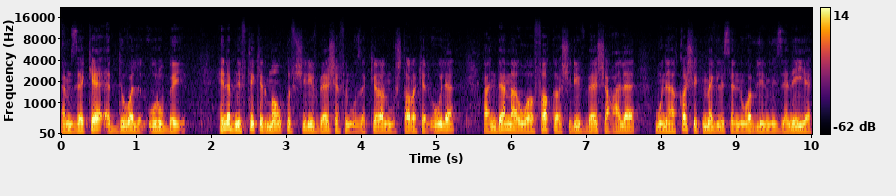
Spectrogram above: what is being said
أم ذكاء الدول الأوروبية. هنا بنفتكر موقف شريف باشا في المذكرة المشتركة الأولى عندما وافق شريف باشا على مناقشة مجلس النواب للميزانية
